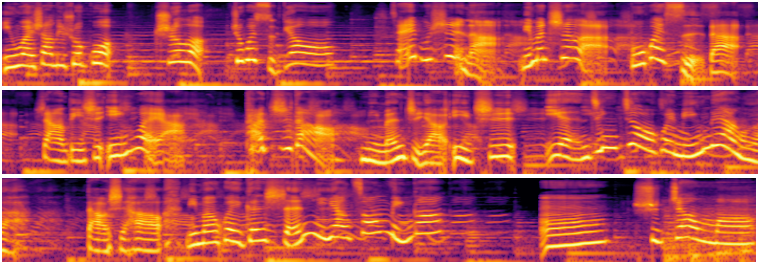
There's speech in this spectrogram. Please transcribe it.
因为上帝说过，吃了就会死掉哦。”才不是呢！你们吃了不会死的。上帝是因为啊，他知道你们只要一吃，眼睛就会明亮了。到时候你们会跟神一样聪明哦。嗯，是这样吗？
